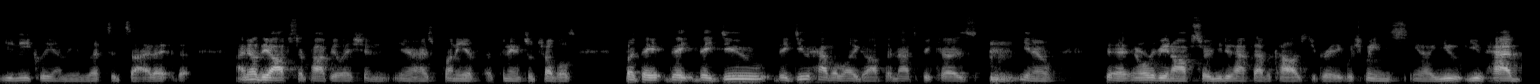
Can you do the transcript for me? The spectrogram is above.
uniquely on the enlisted side. I, the, I know the officer population, you know, has plenty of, of financial troubles, but they, they they do they do have a leg up, and that's because you know, to, in order to be an officer, you do have to have a college degree, which means you know you you've had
